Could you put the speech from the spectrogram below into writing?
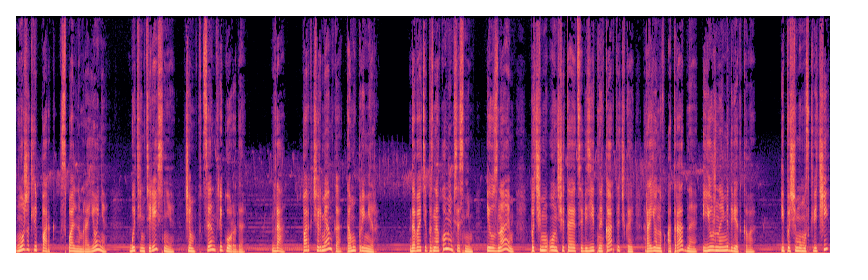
Может ли парк в спальном районе быть интереснее, чем в центре города? Да, парк Чермянка тому пример – Давайте познакомимся с ним и узнаем, почему он считается визитной карточкой районов Отрадная и Южная Медведково, и почему москвичи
